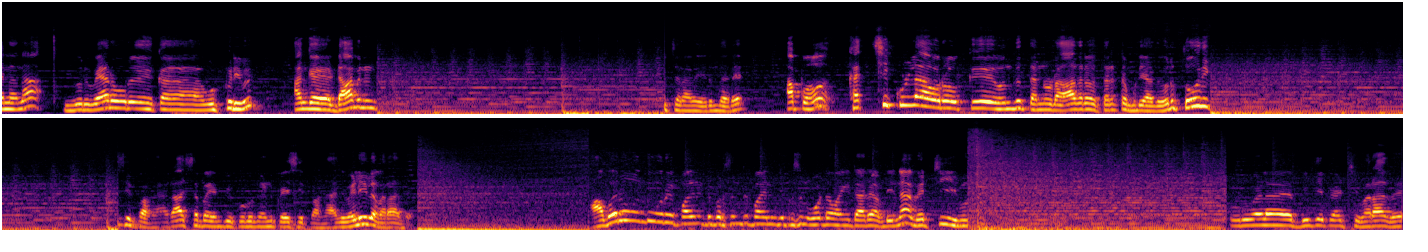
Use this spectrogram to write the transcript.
என்னன்னா இவர் வேற ஒரு க உட்பிரிவு. அங்க டாமினன்ட் இருந்தாரு. அப்போ கட்சிக்குள்ள அவருக்கு வந்து தன்னோட ஆதரவை திரட்ட முடியாது. ஒரு தொகுதி பேசியிருப்பாங்க. ராஜ்யசபா எம்பி கொடுங்கன்னு பேசியிருப்பாங்க. அது வெளியில வராது. அவரும் வந்து ஒரு பதினெட்டு பர்சன்ட் பதினஞ்சு பர்சன்ட் ஓட்டை வாங்கிட்டாரு அப்படின்னா வெற்றி ஒருவேளை பிஜேபி ஆட்சி வராது.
